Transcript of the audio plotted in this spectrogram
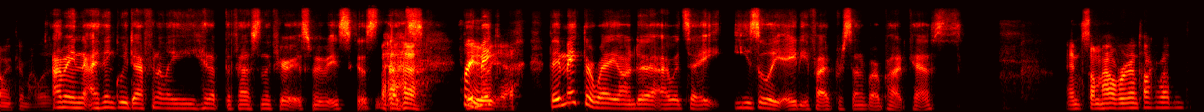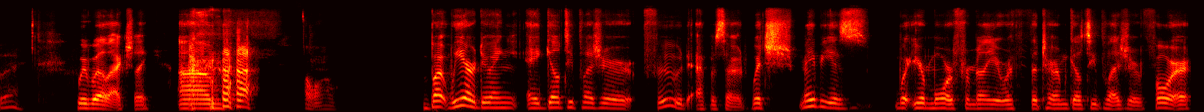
going through my list. I mean, I think we definitely hit up the Fast and the Furious movies because they you, make- yeah. they make their way onto, I would say, easily 85% of our podcasts. And somehow we're going to talk about them today. We will actually. Um, oh, wow. but we are doing a guilty pleasure food episode, which maybe is what you're more familiar with the term guilty pleasure for,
